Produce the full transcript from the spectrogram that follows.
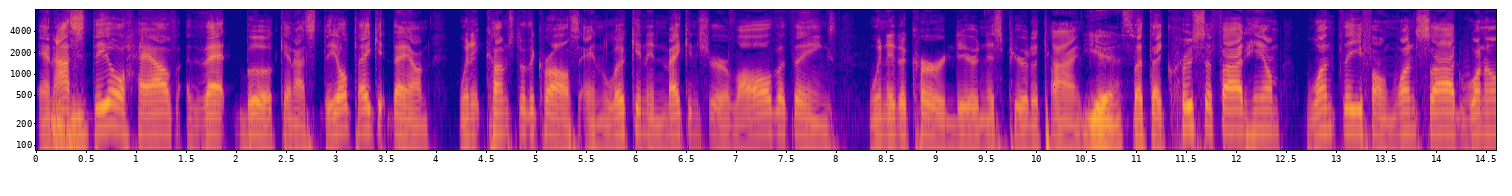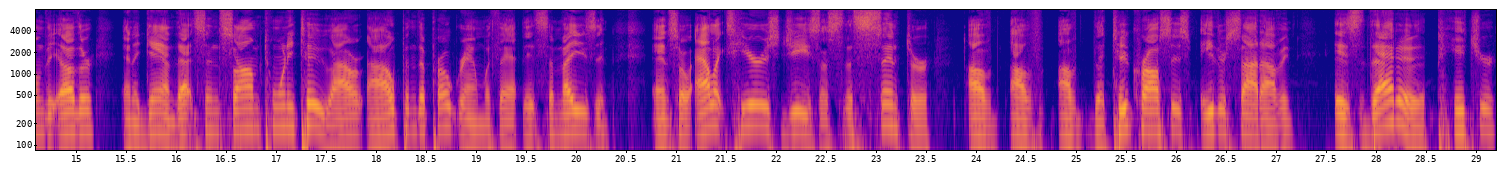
and mm-hmm. I still have that book, and I still take it down when it comes to the cross and looking and making sure of all the things when it occurred during this period of time. Yes. But they crucified him, one thief on one side, one on the other. And again, that's in Psalm 22. I, I opened the program with that. It's amazing. And so, Alex, here is Jesus, the center of of of the two crosses either side of him is that a picture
